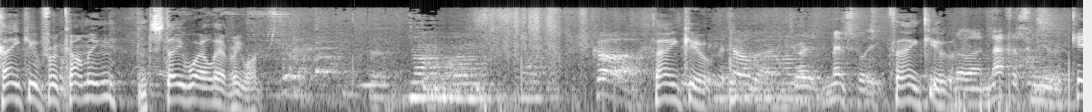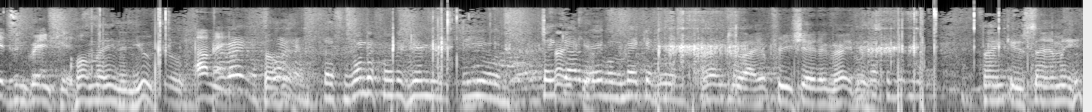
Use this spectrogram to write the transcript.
Thank you for coming and stay well, everyone. Thank you. Enjoyed it immensely. Thank you. Well, uh, nachas from your kids and grandkids. Amen, and you too. Amen. It's wonderful. It's wonderful to hear you and see you. Thank, Thank God you. we're able to make it here. Thank you. I appreciate it greatly. Thank you, Sammy.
